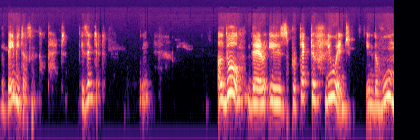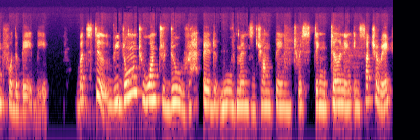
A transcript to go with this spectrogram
The baby doesn't know that, isn't it? Okay. Although there is protective fluid in the womb for the baby, but still we don't want to do rapid movements, jumping, twisting, turning in such a way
